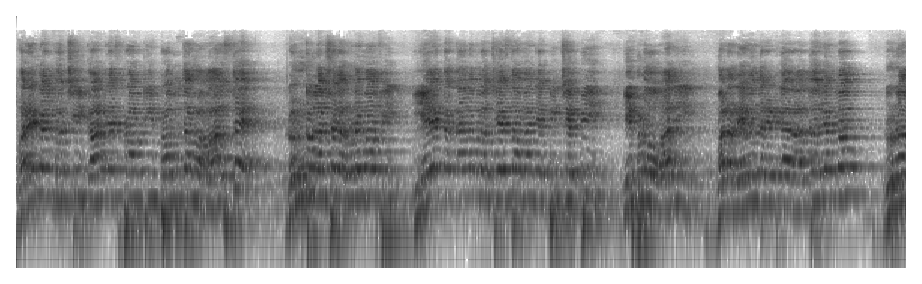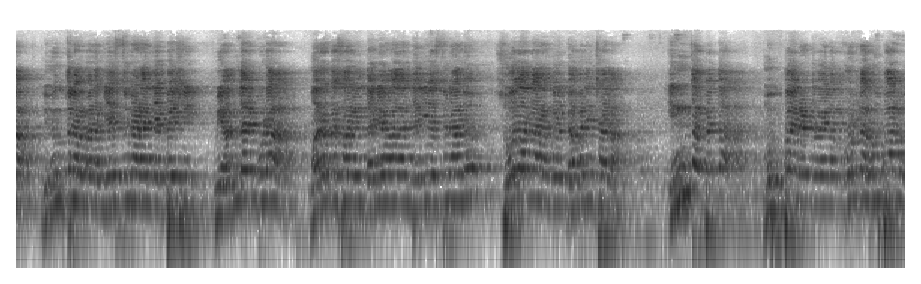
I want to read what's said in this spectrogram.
వరంగల్కి వచ్చి కాంగ్రెస్ ప్రాపర్టీ ప్రభుత్వం వస్తే రెండు లక్షల రుణమాఫీ ఏకకాలంలో చేస్తామని చెప్పి చెప్పి ఇప్పుడు అది మన రేవంత్ రెడ్డి గారి ఆధ్వర్యంలో రుణ విముక్తులను మనం చేస్తున్నాడని చెప్పేసి మీ అందరు కూడా మరొకసారి ధన్యవాదాలు తెలియజేస్తున్నాను. సోదరులారా మీరు గమనించాలా? ఇంత పెద్ద ముప్పై రెండు వేల కోట్ల రూపాయలు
